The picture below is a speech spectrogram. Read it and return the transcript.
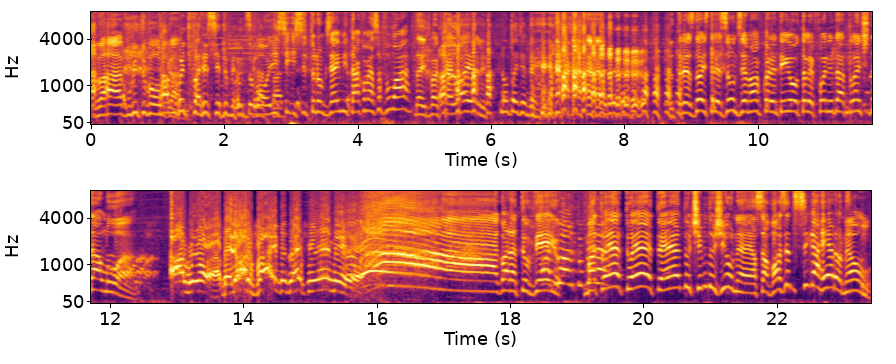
Ah, muito bom, Tá cara. muito parecido mesmo. Muito bom. E se, e se tu não quiser imitar, começa a fumar. Daí tu vai ficar igual a ele. Não tô entendendo. O 3231-1941, o telefone da Atlântida, Lua. Alô, a melhor vibe do FM! Ah, agora tu veio. Mas tu é, tu é, tu é do time do Gil, né? Essa voz é do cigarreiro, ou não?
